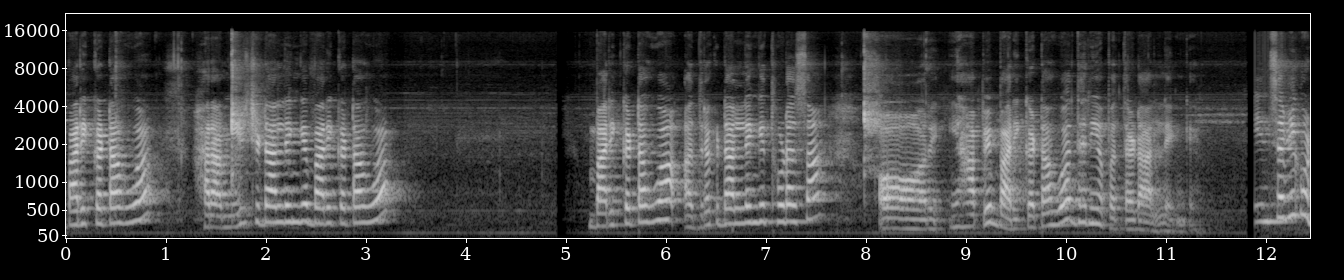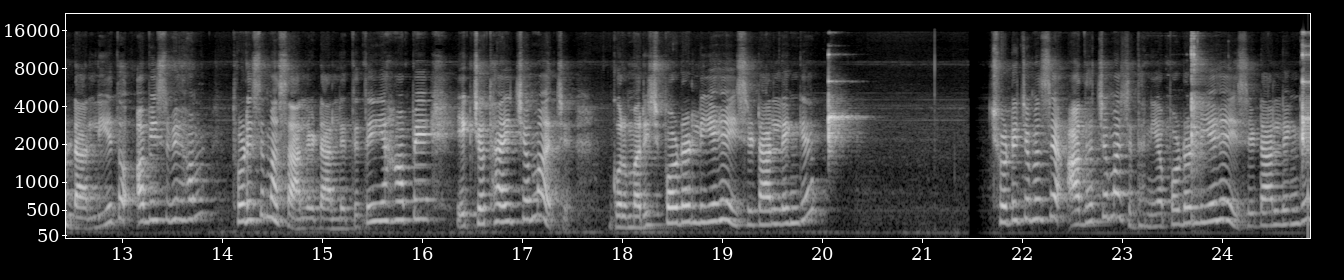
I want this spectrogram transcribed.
बारीक कटा हुआ, हरा मिर्च डाल लेंगे, बारीक कटा हुआ बारीक कटा हुआ अदरक डाल लेंगे थोड़ा सा और यहाँ पे बारीक कटा हुआ धनिया पत्ता डाल लेंगे। इन सभी को डाल लिए तो अब इसमें हम थोड़े से मसाले डाल लेते थे। यहाँ पे एक चौथाई चम्मच गोलमरीच पाउडर लिए हैं, इसे डाल लेंगे। छोटे चम्मच से आधा चम्मच धनिया पाउडर लिए हैं, इसे डाल लेंगे।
